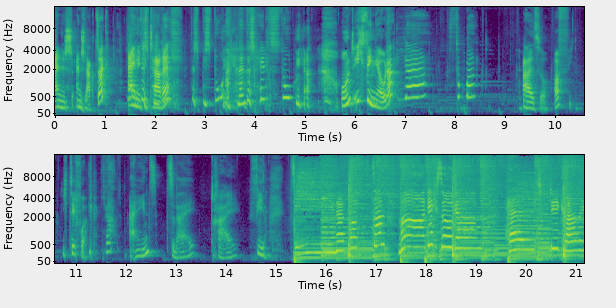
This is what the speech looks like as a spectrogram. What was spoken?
Eine, ein Schlagzeug, eine Das Gitarre. bin ich. Das bist du. Ach, nein, das hältst du. Ja. Und ich singe, oder? Ja, super. Also, auf. Ich zähle vor. Ja. Eins, zwei, drei, vier. Zähne putzen mag ich so gern, hält die Kariesmännchen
